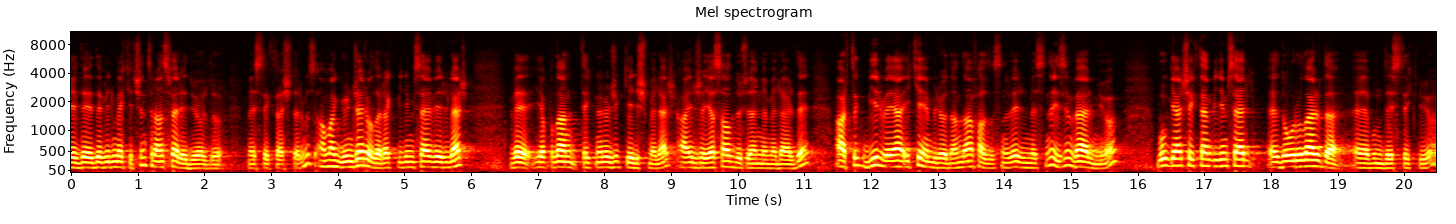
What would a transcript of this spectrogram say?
elde edebilmek için transfer ediyordu meslektaşlarımız. Ama güncel olarak bilimsel veriler ve yapılan teknolojik gelişmeler ayrıca yasal düzenlemelerde artık bir veya iki embriyodan daha fazlasını verilmesine izin vermiyor. Bu gerçekten bilimsel e, doğrular da e, bunu destekliyor.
